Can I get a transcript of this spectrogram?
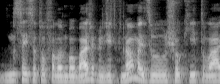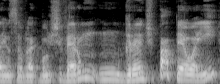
Não sei se eu tô falando bobagem, acredito que não, mas o Choquito lá e o seu Black Bolt tiveram um, um grande papel aí.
